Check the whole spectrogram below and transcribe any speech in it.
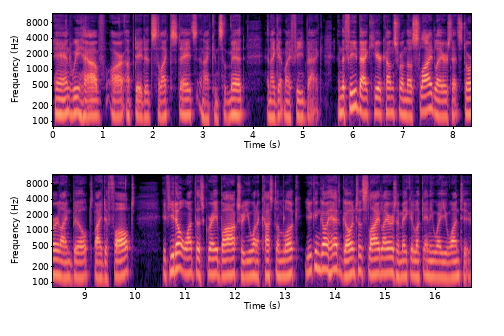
And we have our updated select states and I can submit and I get my feedback. And the feedback here comes from those slide layers that Storyline built by default. If you don't want this gray box or you want a custom look, you can go ahead and go into the slide layers and make it look any way you want to.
